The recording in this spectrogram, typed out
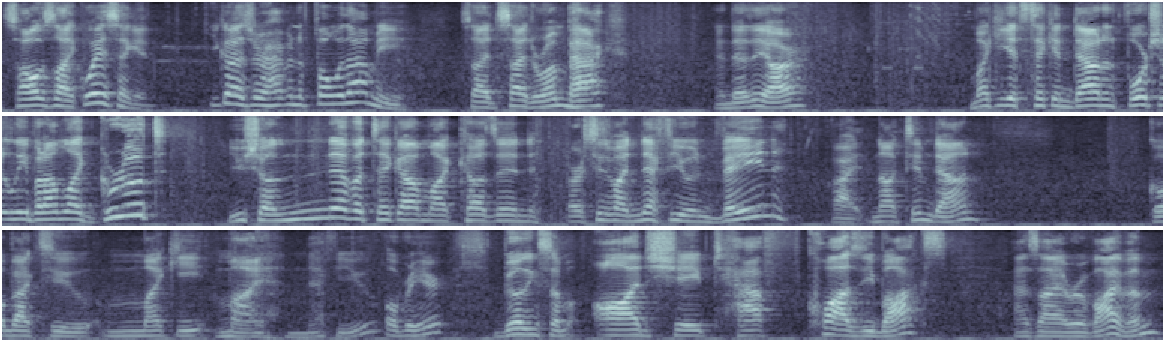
So I was like, wait a second. You guys are having fun without me. So I decided to run back. And there they are. Mikey gets taken down, unfortunately, but I'm like, Groot, you shall never take out my cousin, or excuse me, my nephew in vain. Alright, knocked him down. Going back to Mikey, my nephew, over here. Building some odd-shaped half quasi box as I revive him.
